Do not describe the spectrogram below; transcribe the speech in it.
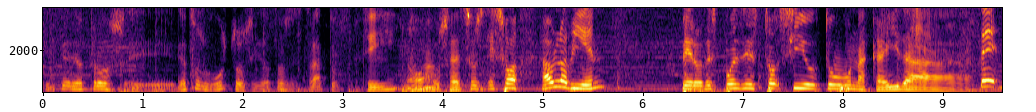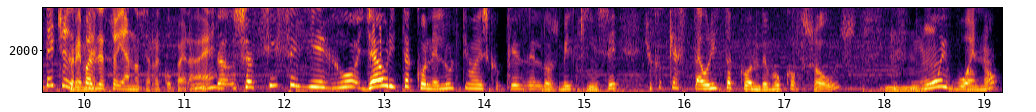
gente de otros, eh, de otros gustos y de otros estratos, Sí. ¿no? O sea, eso, eso habla bien, pero después de esto sí tuvo una caída. De, de hecho, después de esto ya no se recupera, ¿eh? O sea, sí se llegó, ya ahorita con el último disco que es del 2015, yo creo que hasta ahorita con The Book of Souls, que es muy bueno,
